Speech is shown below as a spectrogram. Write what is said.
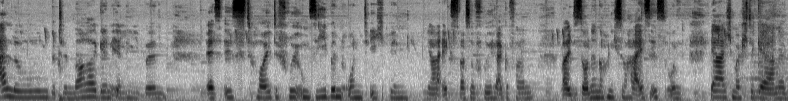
Hallo, guten Morgen, ihr Lieben. Es ist heute früh um sieben und ich bin ja extra so früh hergefahren, weil die Sonne noch nicht so heiß ist und ja, ich möchte gerne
